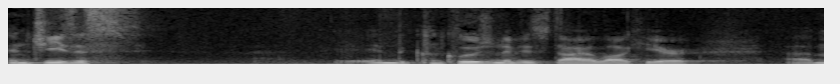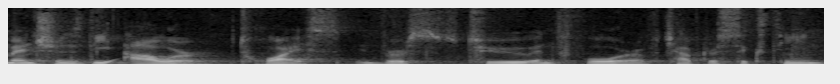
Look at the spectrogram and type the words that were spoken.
And Jesus, in the conclusion of his dialogue here, uh, mentions the hour twice in verse 2 and 4 of chapter 16.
